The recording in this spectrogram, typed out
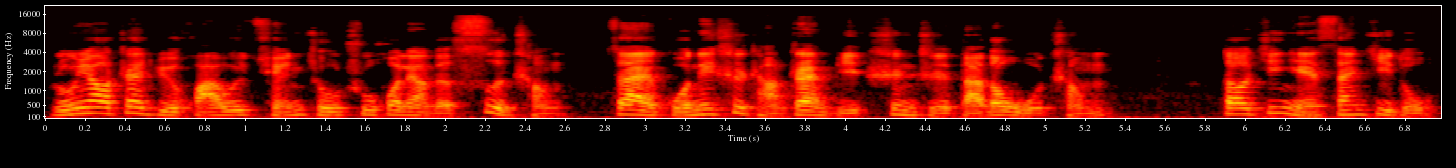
荣耀占据华为全球出货量的四成，在国内市场占比甚至达到五成。到今年三季度，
